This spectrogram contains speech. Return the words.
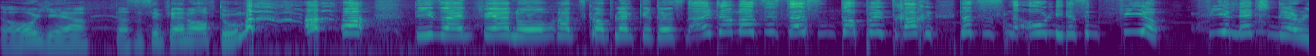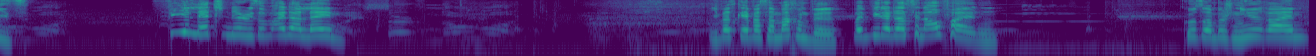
Oh yeah. Das ist Inferno auf Doom. Dieser Inferno hat's komplett gerissen. Alter, was ist das? Ein Doppeldrachen. Das ist ein Only. Das sind vier. Vier Legendaries. Vier Legendaries auf einer Lane. Ich weiß gar nicht, was er machen will. Weil will er das denn aufhalten? Kurz noch ein bisschen Heal rein.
